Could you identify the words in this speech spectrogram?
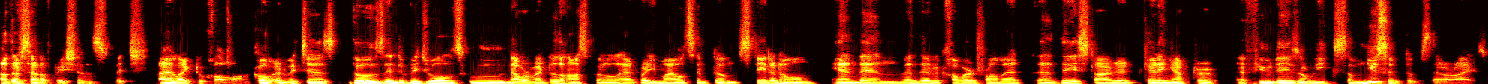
other set of patients, which I like to call long COVID, which is those individuals who never went to the hospital, had very mild symptoms, stayed at home. And then when they recovered from it, uh, they started getting, after a few days or weeks, some new symptoms that arise.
